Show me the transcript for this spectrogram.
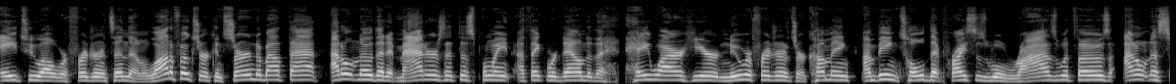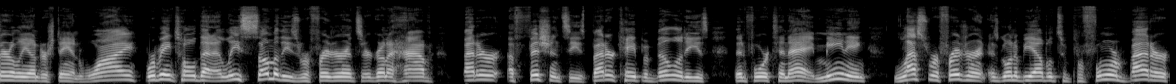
A2L refrigerants in them. A lot of folks are concerned about that. I don't know that it matters at this point. I think we're down to the haywire here. New refrigerants are coming. I'm being told that prices will rise with those. I don't necessarily understand why. We're being told that at least some of these refrigerants are going to have better efficiencies, better capabilities than 410A, meaning less refrigerant is going to be able to perform better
